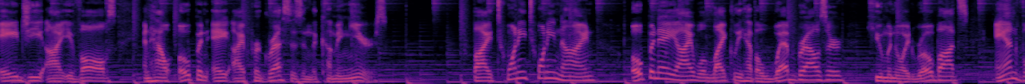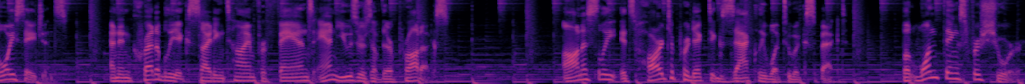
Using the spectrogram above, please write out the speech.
AGI evolves and how OpenAI progresses in the coming years. By 2029, OpenAI will likely have a web browser, humanoid robots, and voice agents, an incredibly exciting time for fans and users of their products. Honestly, it's hard to predict exactly what to expect. But one thing's for sure,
